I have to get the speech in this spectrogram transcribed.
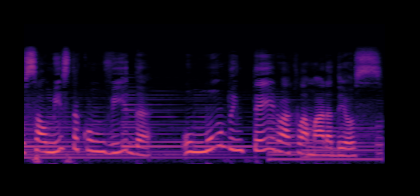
o salmista convida o mundo inteiro a aclamar a Deus.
